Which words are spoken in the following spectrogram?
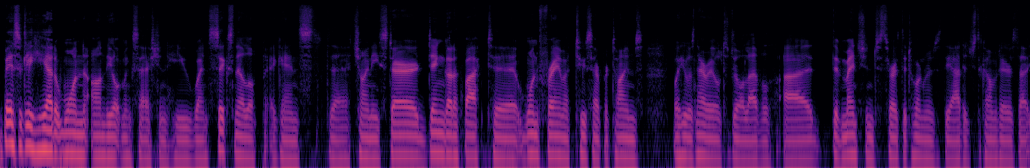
basically he had it won on the opening session. He went 6 0 up against the Chinese star. Ding got it back to one frame at two separate times, but he was never able to draw level. Uh, they've mentioned throughout the tournament, the adage, the commentators, that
